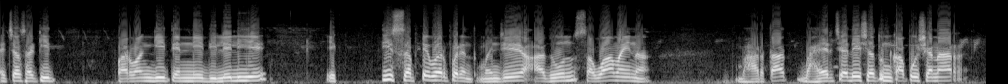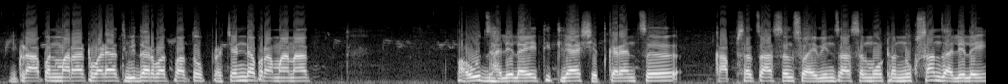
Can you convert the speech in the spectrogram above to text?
याच्यासाठी परवानगी त्यांनी दिलेली आहे. एकतीस सप्टेंबरपर्यंत म्हणजे अजून सव्वा महिना भारतात बाहेरच्या देशातून कापूस येणार. इकडं आपण मराठवाड्यात विदर्भात पाहतो प्रचंड प्रमाणात पाऊस झालेला आहे. तिथल्या शेतकऱ्यांचं कापसाचं असेल सोयाबीनचं असेल मोठं नुकसान झालेलं आहे.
